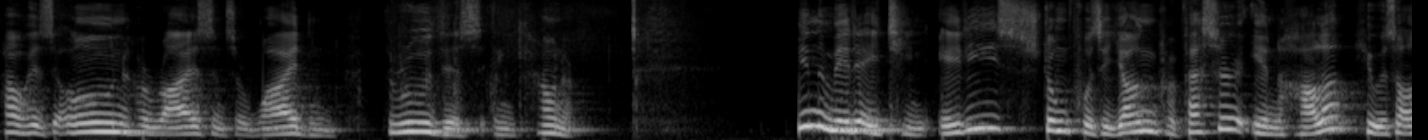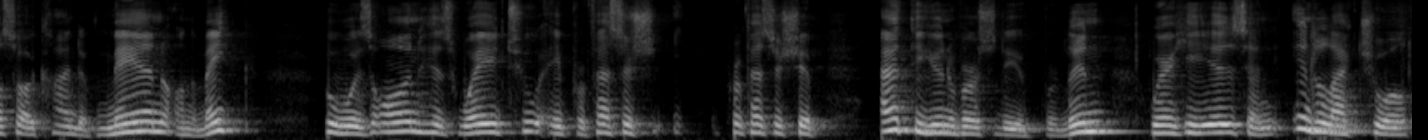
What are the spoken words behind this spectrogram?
how his own horizons are widened through this encounter. In the mid 1880s, Stumpf was a young professor in Halle. He was also a kind of man on the make who was on his way to a professorship at the University of Berlin, where he is an intellectual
